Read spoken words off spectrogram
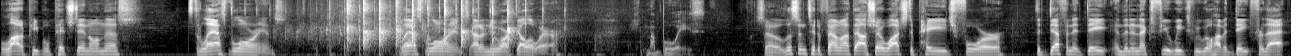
A lot of people pitched in on this. It's the Last Valorians. Last Valorians out of Newark, Delaware. My boys. So listen to the Foul Mouth Al show. Watch the page for the definite date, and then the next few weeks we will have a date for that.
